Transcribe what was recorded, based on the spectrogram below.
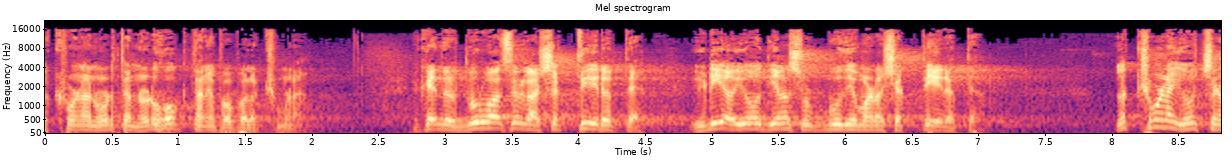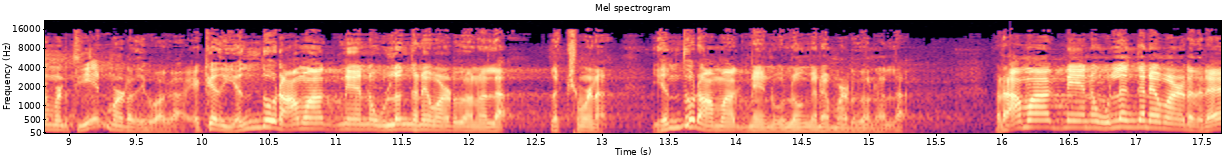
ಲಕ್ಷ್ಮಣ ನೋಡ್ತಾನೆ ನಡು ಹೋಗ್ತಾನೆ ಪಾಪ ಲಕ್ಷ್ಮಣ. ಯಾಕೆಂದರೆ ದುರ್ವಾಸರಿಗೆ ಆ ಶಕ್ತಿ ಇರುತ್ತೆ. ಇಡೀ ಅಯೋಧ್ಯೆನ ಸುಡ್ಬೂದಿ ಮಾಡೋ ಶಕ್ತಿ ಇರುತ್ತೆ. ಲಕ್ಷ್ಮಣ ಯೋಚನೆ ಮಾಡ್ತೀನಿ ಏನು ಮಾಡೋದು ಇವಾಗ? ಯಾಕೆಂದರೆ ಎಂದೂ ರಾಮಾಜ್ಞೆಯನ್ನು ಉಲ್ಲಂಘನೆ ಮಾಡಿದವನಲ್ಲ ಲಕ್ಷ್ಮಣ. ಎಂದೂ ರಾಮಾಜ್ಞೆಯನ್ನು ಉಲ್ಲಂಘನೆ ಮಾಡಿದವನಲ್ಲ. ರಾಮಾಜ್ಞೆಯನ್ನು ಉಲ್ಲಂಘನೆ ಮಾಡಿದ್ರೆ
